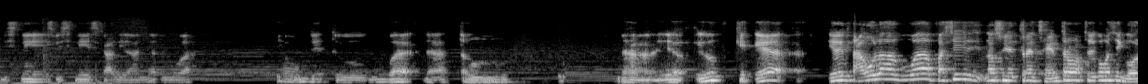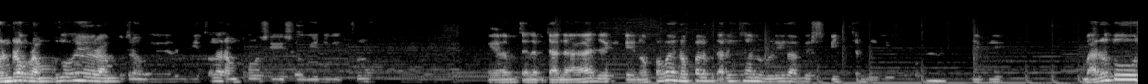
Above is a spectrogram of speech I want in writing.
bisnis bisnis kalian kan gua ya Hmm. udah tuh gua dateng nah ya itu kayak ya tau lah gua pasti langsung trend center waktu itu gua masih gondrong rambut gua eh, rambut rambut. Gitu lah rambut gua masih segini gitu. Lah ya bercanda-bercanda aja kayak Nova. Wah Nova dapat arisan beli lah biar speaker beli. Beli. baru tuh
